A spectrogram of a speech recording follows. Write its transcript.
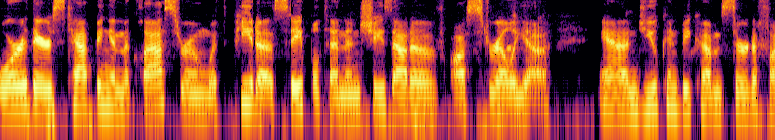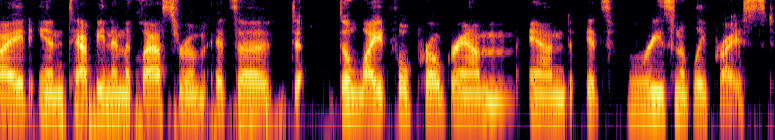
Or there's tapping in the classroom with Peta Stapleton, and she's out of Australia. And you can become certified in tapping in the classroom. It's a d- delightful program and it's reasonably priced.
